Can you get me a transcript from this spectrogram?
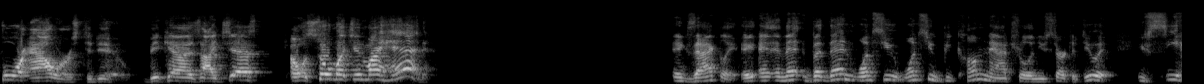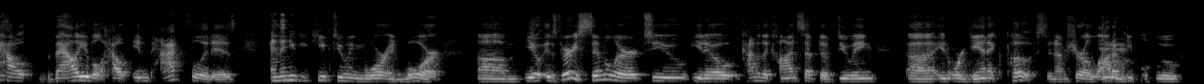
four hours to do because I just, I was so much in my head. Exactly. And, and then, but then once you, once you become natural and you start to do it, you see how valuable, how impactful it is. And then you can keep doing more and more. Um, you know, it's very similar to, you know, kind of the concept of doing uh, in organic post. And I'm sure a lot mm. of people who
